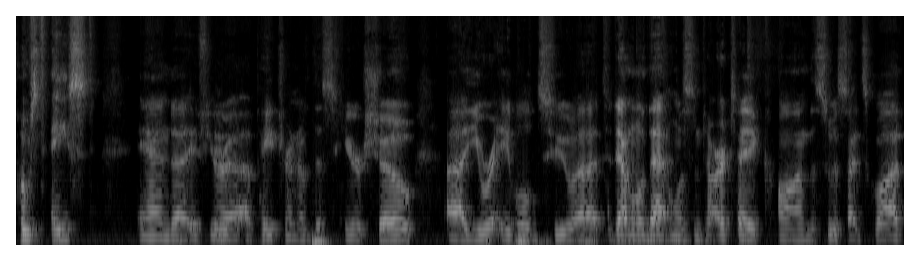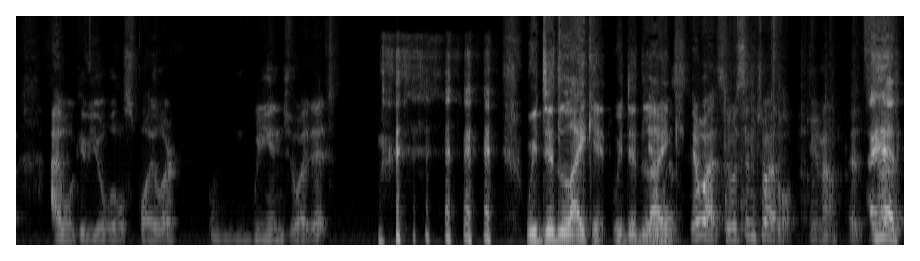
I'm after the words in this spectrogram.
post haste. And uh, if you're a, a patron of this here show, uh, you were able to uh, to download that and listen to our take on the Suicide Squad. I will give you a little spoiler. We enjoyed it. we did like it. We did It like. was, it was it was enjoyable. You know, it's, I uh, had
